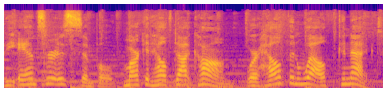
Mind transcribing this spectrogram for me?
The answer is simple MarketHealth.com, where health and wealth connect.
